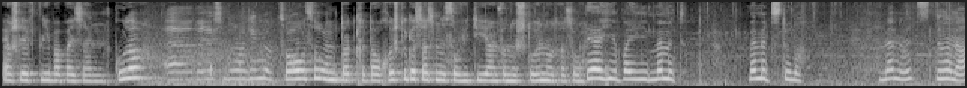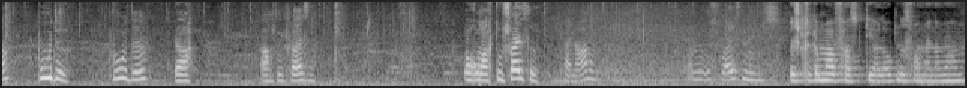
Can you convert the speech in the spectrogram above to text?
er schläft lieber bei seinem Bruder Äh, bei welchen Döner gehen wir? zu Hause und dort kriegt er auch richtiges Essen, nicht so wie die einfach nur Stullen oder so. Der hier bei Mehmet. Mehmets Döner. Mehmets Döner. Bude. Bude. Ja. Ach du Scheiße. Warum ach du Scheiße? Keine Ahnung. Ich weiß nicht. Ich kriege immer fast die Erlaubnis von meiner Mama,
